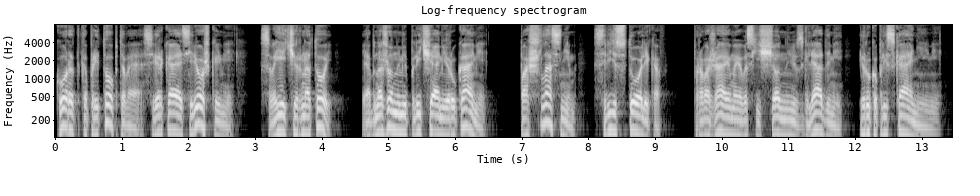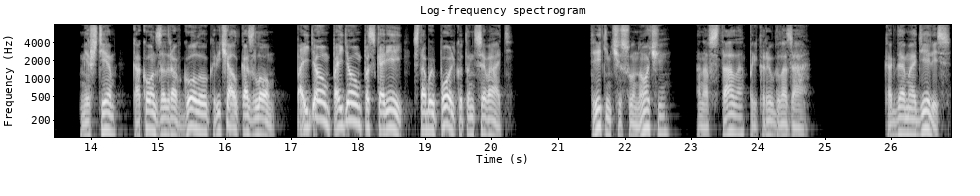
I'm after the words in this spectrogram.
коротко притоптывая, сверкая сережками, своей чернотой и обнаженными плечами и руками пошла с ним среди столиков, провожаемая восхищенными взглядами и рукоплесканиями. Меж тем, как он, задрав голову, кричал козлом «Пойдем, пойдем поскорей с тобой польку танцевать!» В третьем часу ночи она встала, прикрыв глаза. Когда мы оделись,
